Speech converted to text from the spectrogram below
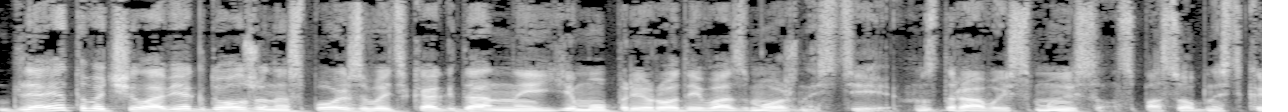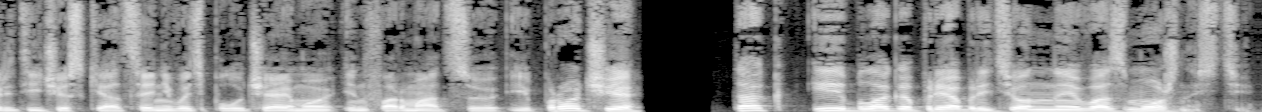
Для этого человек должен использовать как данные ему природой возможности, здравый смысл, способность критически оценивать получаемую информацию и прочее, так и благоприобретенные возможности,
